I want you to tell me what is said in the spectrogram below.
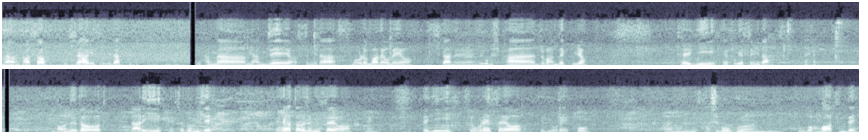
강남 가서 시작하겠습니다. 네, 강남 양재에 왔습니다. 뭐 오랜만에 오네요. 시간은 7시 반 좀 안 됐고요. 대기해 보겠습니다. 어느덧 날이 조금 이제 해가 떨어지고 있어요. 네, 대기 좀 오래 했어요. 대기 오래 했고 한 45분 정도 한 것 같은데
